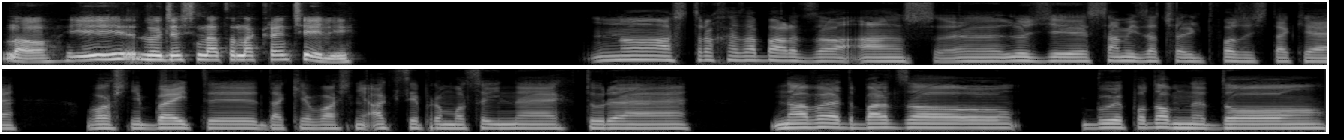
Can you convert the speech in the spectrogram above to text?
No i ludzie się na to nakręcili. No, aż trochę za bardzo, aż e, ludzie sami zaczęli tworzyć takie właśnie bejty, takie właśnie akcje promocyjne, które nawet bardzo były podobne do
